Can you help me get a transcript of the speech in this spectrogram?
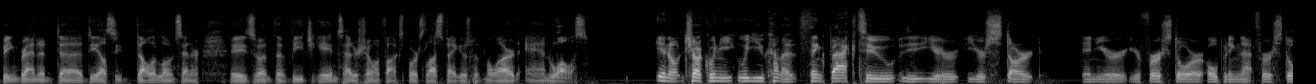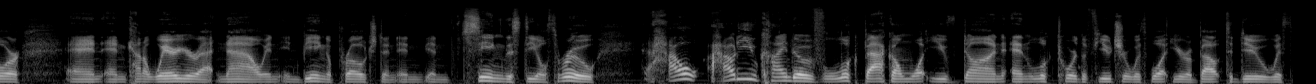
being branded DLC Dollar Loan Center. He's on the VGK Insider Show on Fox Sports Las Vegas with Millard and Wallace. You know, Chuck, when you when you kind of think back to your your start and your your first store, opening that first store, and and kind of where you're at now in, in being approached and, and, and seeing this deal through how how do you kind of look back on what you've done and look toward the future with what you're about to do with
